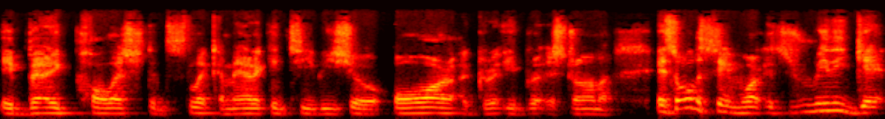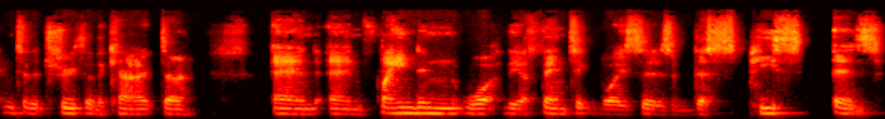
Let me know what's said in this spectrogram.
a, very polished and slick American TV show, or a gritty British drama, it's all the same work. It's really getting to the truth of the character and and finding what the authentic voices of this piece is.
